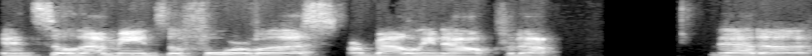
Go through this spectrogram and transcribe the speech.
and so that means the four of us are battling out for that that uh,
